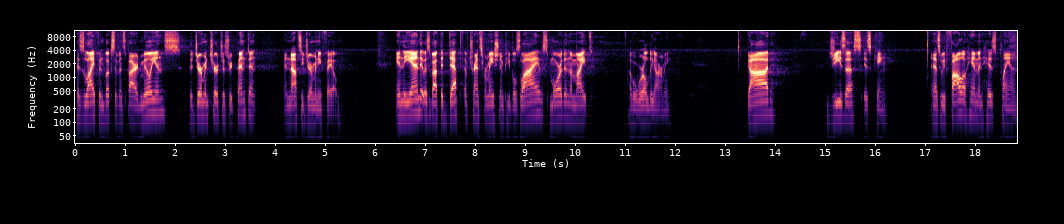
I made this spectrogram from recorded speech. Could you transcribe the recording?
His life and books have inspired millions. The German church is repentant, and Nazi Germany failed. In the end, it was about the depth of transformation in people's lives more than the might of a worldly army. God, Jesus, is King. And as we follow him and his plan,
